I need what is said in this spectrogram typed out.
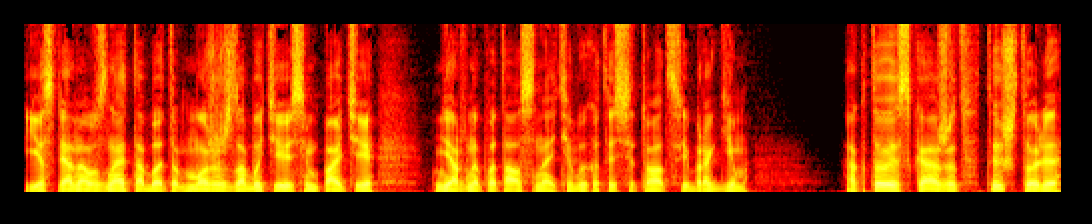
Если она узнает об этом, можешь забыть ее симпатии», — нервно пытался найти выход из ситуации Ибрагим. «А кто и скажет? Ты, что ли?»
